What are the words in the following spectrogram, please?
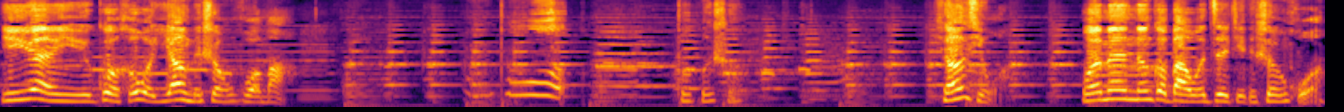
你愿意过和我一样的生活吗？”不，波波说：“相信我，我们能够把握自己的生活。”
